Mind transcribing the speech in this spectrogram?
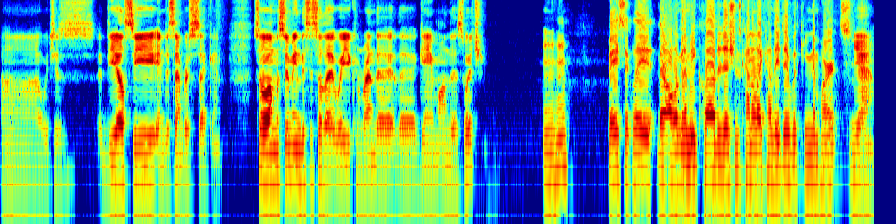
uh, which is a DLC in December 2nd. So I'm assuming this is so that way you can run the, the game on the Switch. Mm-hmm. Basically, they're all going to be cloud editions, kind of like how they did with Kingdom Hearts. Yeah.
